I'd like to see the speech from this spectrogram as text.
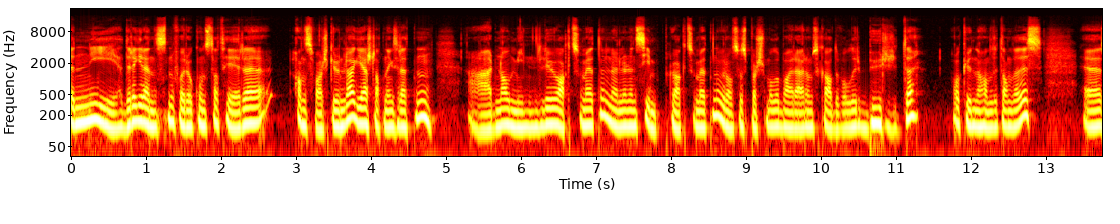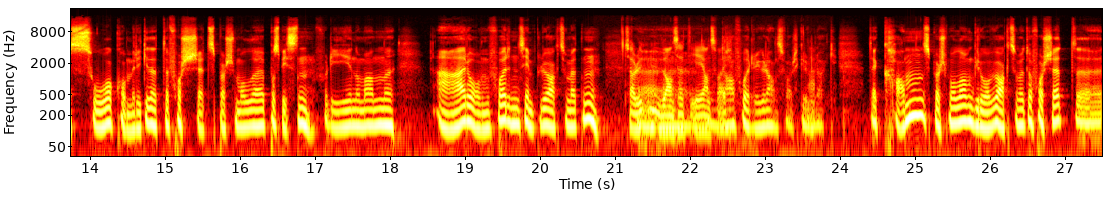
den nedre grensen for å konstatere ansvarsgrunnlag i erstatningsretten er den alminnelige uaktsomheten, eller den simple uaktsomheten, hvor også spørsmålet bare er om skadevolder burde og kunne handlet annerledes, eh, så kommer ikke dette forsettspørsmålet på spissen. Fordi når man er overfor den simple uaktsomheten, Så er du uansett i ansvar. da foreligger det ansvarsgrunnlag. Det kan spørsmålet om grov uaktsomhet og forsett eh,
